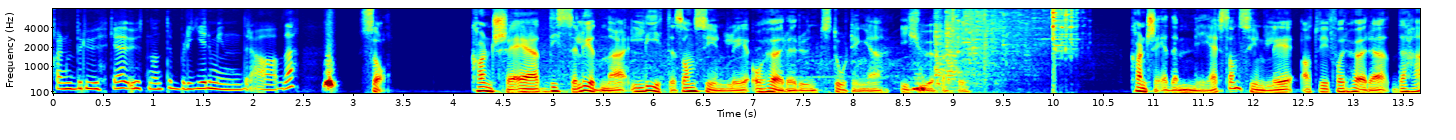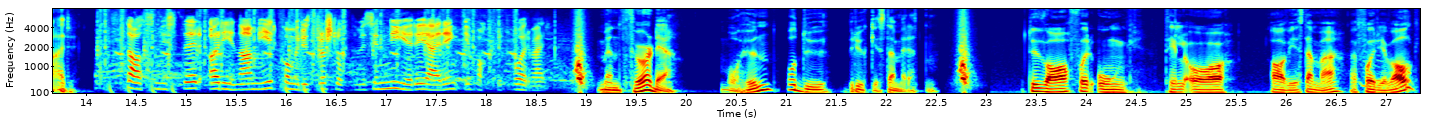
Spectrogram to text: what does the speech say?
kan bruke uten at det blir mindre av det. Så kanskje er disse lydene lite sannsynlig å høre rundt Stortinget i 2040. Kanskje er det mer sannsynlig at vi får høre det her. Statsminister Arina Amir kommer ut fra Slottet med sin nye regjering i vakkert vårvær. Men før det må hun og du bruke stemmeretten. Du var for ung til å avgi stemme ved forrige valg,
